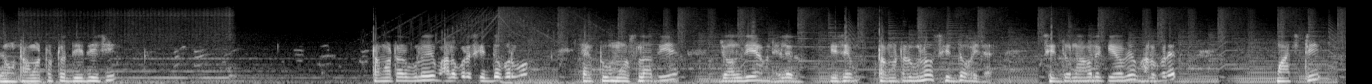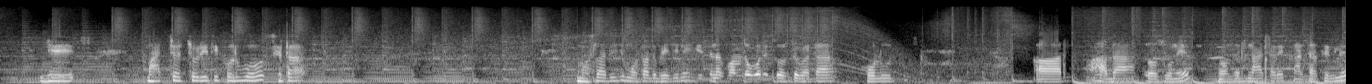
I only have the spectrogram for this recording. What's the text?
এবং টমাটোটা দিয়ে দিয়েছি। টমাটোরগুলো ভালো করে সিদ্ধ করব। একটু মশলা দিয়ে, জল দিয়ে আমি ঢেলে দেবো। এসে টমাটোরগুলো সিদ্ধ হয়ে যায়। সিদ্ধ না হলে কী হবে? ভালো করে মাছটি যে মাছ চচ্চড়িটি করব, সেটা মশলা দিয়েছি মশলাটা ভেজে নিই যেতে না গন্ধ করে সরষে বাটা, হলুদ আর আদা রসুনের গন্ধটা না ছাড়ে কাঁচা থাকলে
